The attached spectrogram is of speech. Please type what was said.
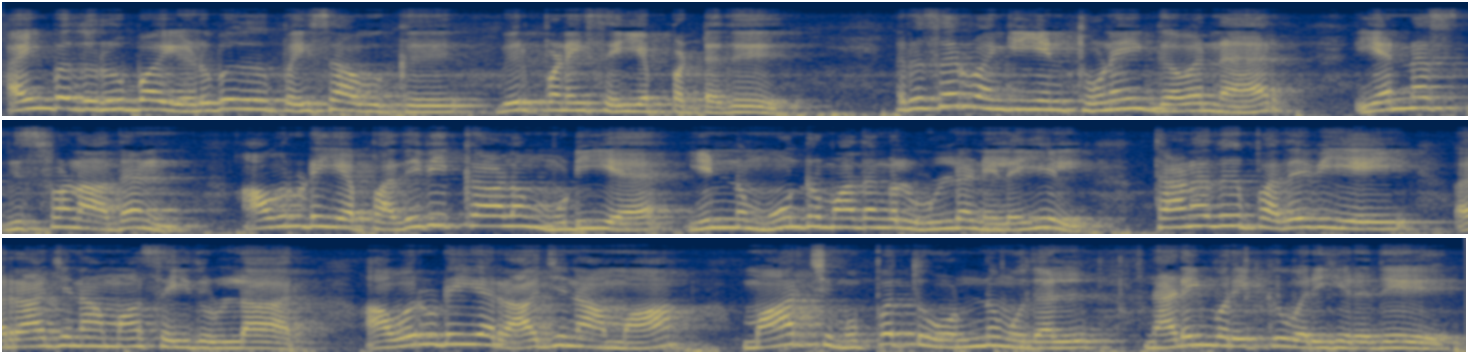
ஐம்பது ரூபாய் எழுபது பைசாவுக்கு விற்பனை செய்யப்பட்டது. ரிசர்வ் வங்கியின் துணை கவர்னர் என். எஸ். விஸ்வநாதன் அவருடைய பதவிக்காலம் முடிய இன்னும் மூன்று மாதங்கள் உள்ள நிலையில் தனது பதவியை ராஜினாமா செய்துள்ளார். அவருடைய ராஜினாமா மார்ச் முப்பத்து ஒன்று முதல் நடைமுறைக்கு வருகிறது.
